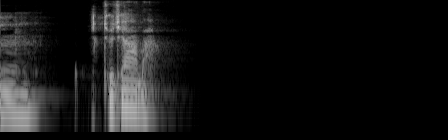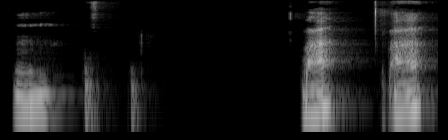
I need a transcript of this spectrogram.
嗯，就这样吧。嗯，晚安，晚安。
